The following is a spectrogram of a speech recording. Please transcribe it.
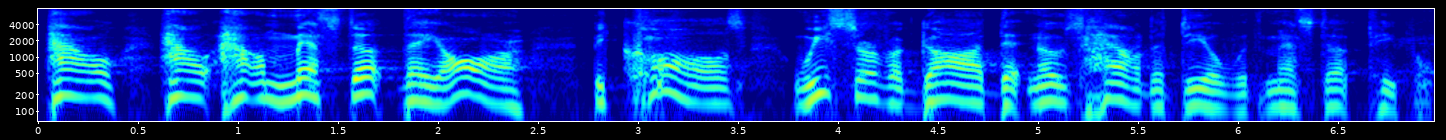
how, how, how messed up they are because we serve a God that knows how to deal with messed up people.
